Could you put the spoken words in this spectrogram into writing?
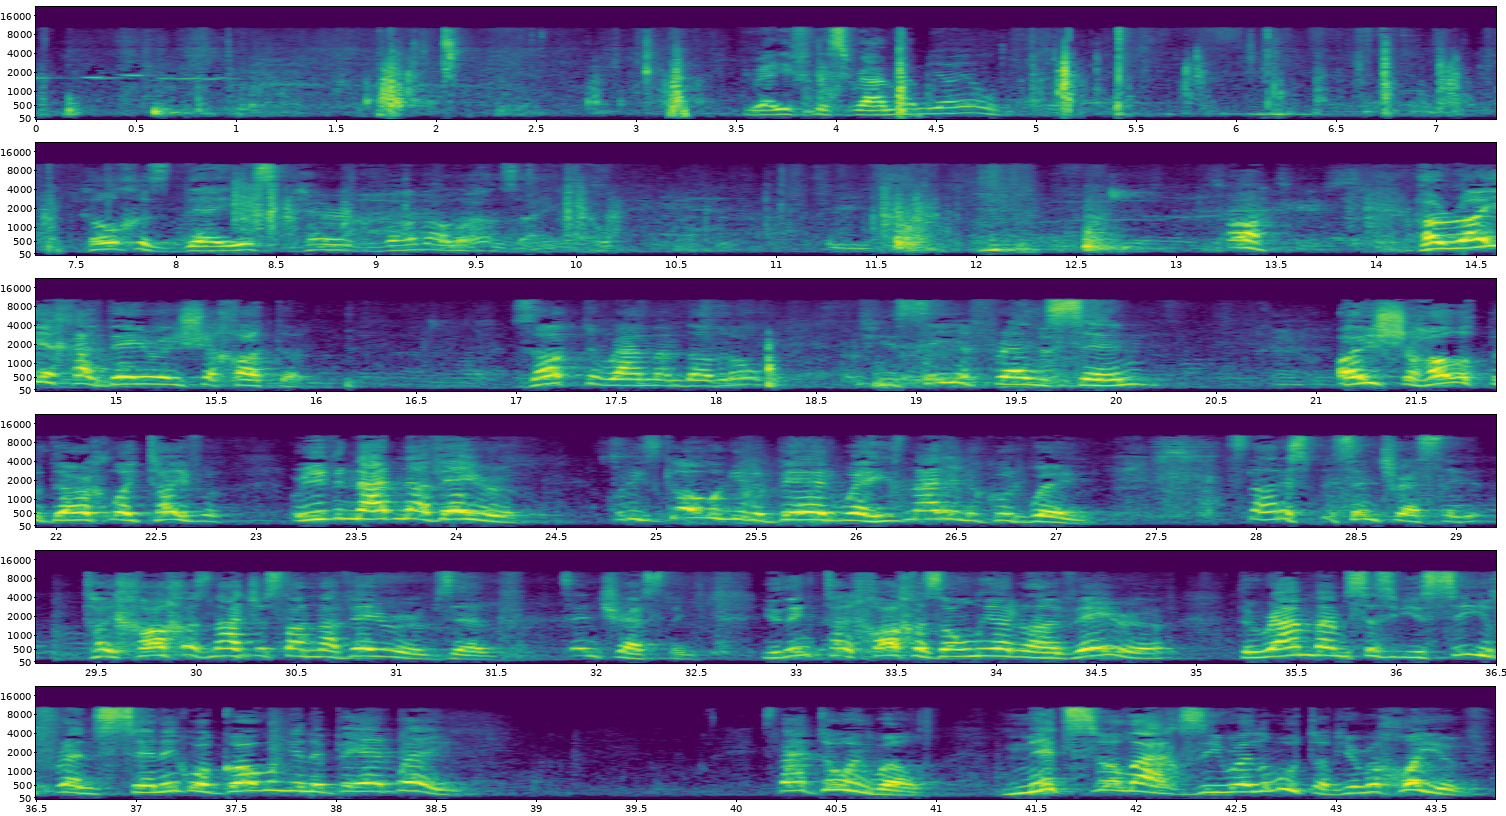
You ready for this Rambam, Yoel? Hilchas Deis, Perik Vav, Allah Chazayim. Oh, ah, Haraya Chaveirei Shechata. Zok the Rambam Davidol, if you see your friend sin, Oy Sheholach B'derech Loi Taiva, or even not in Aveira, but he's going in a bad way, he's not in a good way. It's not, a, it's interesting. Taichacha is not just on Aveira, Zev. It's interesting. You think Taichacha is only on Aveira, the Rambam says if you see your friend sinning or going in a bad way, it's not doing well. Mitzvah lachzira lemutav, you're mechoyev.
